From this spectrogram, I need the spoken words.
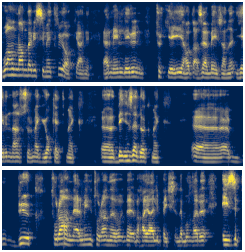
bu anlamda bir simetri yok. Yani Ermenilerin Türkiye'yi yahut Azerbaycan'ı yerinden sürmek, yok etmek, e, denize dökmek, e, büyük Turan, Ermeni Turan'ı ve hayali peşinde bunları ezip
